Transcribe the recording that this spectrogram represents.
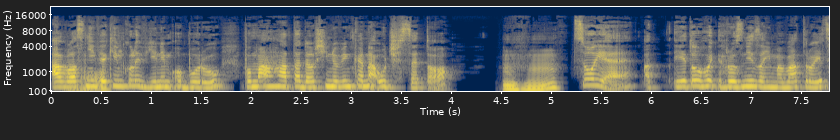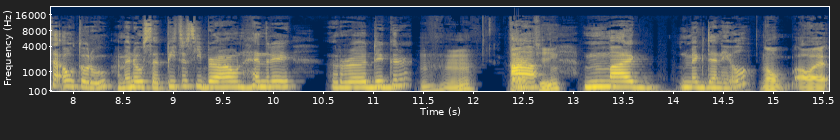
a vlastně ano. v jakýmkoliv jiném oboru pomáhá ta další novinka Nauč se to, Mm-hmm. Co je, a je to hrozně zajímavá trojice autorů, jmenují se Peter C. Brown, Henry Rödiger mm-hmm. Tretí. a Mark McDaniel. No, ale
